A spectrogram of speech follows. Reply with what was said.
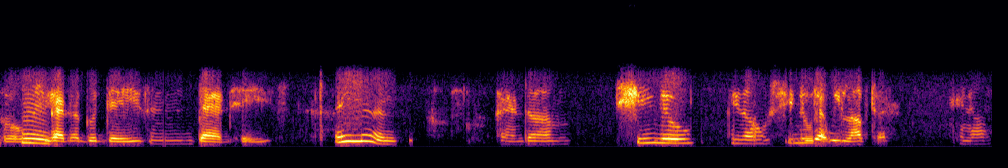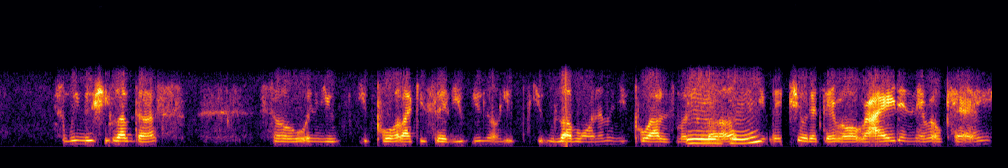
So Hmm. she had her good days and bad days. Amen. And um she knew, you know, she knew that we loved her, you know. So we knew she loved us. So when you you pour, like you said, you you know you you love on them and you pour out as much love. Mhm. And you make sure that they're all right and they're okay.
